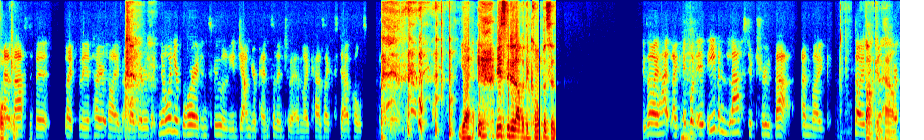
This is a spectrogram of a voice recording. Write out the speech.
and it lasted the like the entire time. And like there was like, no, when you're bored in school, you jam your pencil into it and like has like stab holes. yeah. We used to do that with the compasses. So I had like, it, but it even lasted through that, and like, so I Fucking just hell. for,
